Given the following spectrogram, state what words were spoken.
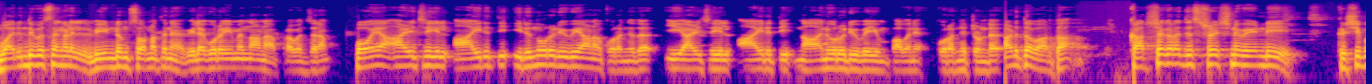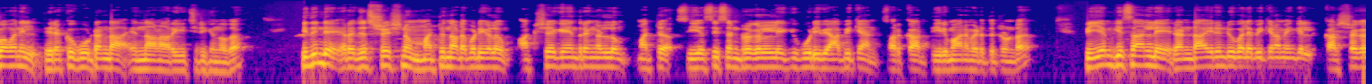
വരും ദിവസങ്ങളിൽ വീണ്ടും സ്വർണത്തിന് വില കുറയുമെന്നാണ് പ്രവചനം. പോയ ആഴ്ചയിൽ ആയിരത്തി ഇരുന്നൂറ് രൂപയാണ് കുറഞ്ഞത്. ഈ ആഴ്ചയിൽ ആയിരത്തി നാനൂറ് രൂപയും പവന് കുറഞ്ഞിട്ടുണ്ട്. അടുത്ത വാർത്ത. കർഷക രജിസ്ട്രേഷന് വേണ്ടി കൃഷിഭവനിൽ തിരക്ക് കൂട്ടണ്ട എന്നാണ് അറിയിച്ചിരിക്കുന്നത്. ഇതിന്റെ രജിസ്ട്രേഷനും മറ്റു നടപടികളും അക്ഷയ കേന്ദ്രങ്ങളിലും മറ്റ് സി എസ് സി സെന്ററുകളിലേക്ക് കൂടി വ്യാപിക്കാൻ സർക്കാർ തീരുമാനമെടുത്തിട്ടുണ്ട്. പി എം കിസാനിലെ രണ്ടായിരം രൂപ ലഭിക്കണമെങ്കിൽ കർഷക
